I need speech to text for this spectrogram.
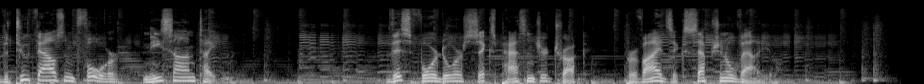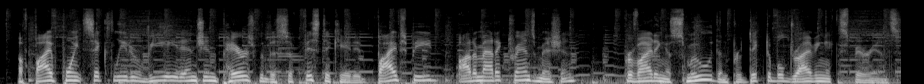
the 2004 Nissan Titan. This four-door, six-passenger truck provides exceptional value. A 5.6-liter V8 engine pairs with a sophisticated 5-speed automatic transmission, providing a smooth and predictable driving experience.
